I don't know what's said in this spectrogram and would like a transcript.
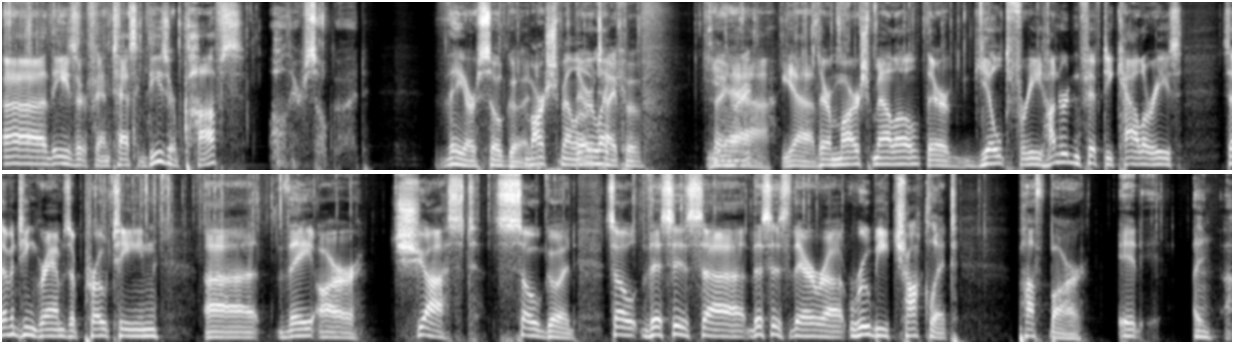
Uh, these are fantastic. These are puffs. Oh, they're so good. They are so good. Marshmallow they're type like, of thing, yeah, right? yeah. They're marshmallow. They're guilt free. 150 calories, 17 grams of protein. Uh, they are just so good. So this is uh, this is their uh, ruby chocolate puff bar. It, mm. Uh,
